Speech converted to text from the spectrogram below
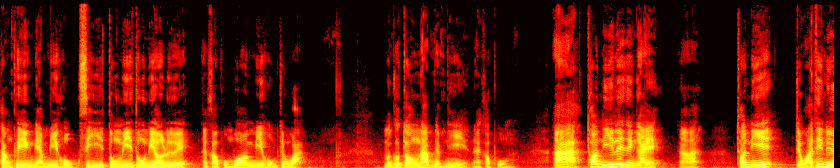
ทั้งเพลงเนี่ยมี 6 4 ตรงนี้ตรงเดียวเลยนะครับผมเพราะมันมี 6 จังหวะ มันก็ต้องนับแบบนี้นะครับผมอะท่อนนี้เล่นยังไงอะ ท่อนนี้จังหวะที่1 1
